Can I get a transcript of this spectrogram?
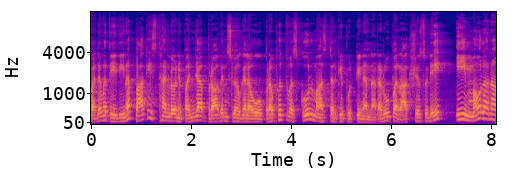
పదవ తేదీన పాకిస్తాన్లోని పంజాబ్ ప్రావిన్స్లో గల ఓ ప్రభుత్వ స్కూల్ మాస్టర్కి పుట్టిన నరరూప రాక్షసుడే ఈ మౌలానా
